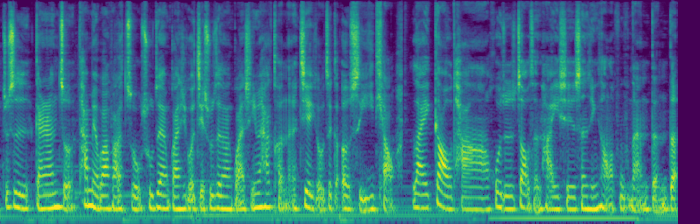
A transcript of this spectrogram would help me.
就是感染者，他没有办法走出这段关系或结束这段关系，因为他可能借由这个二十一条来告他，或者是造成他一些身心上的负担等等。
